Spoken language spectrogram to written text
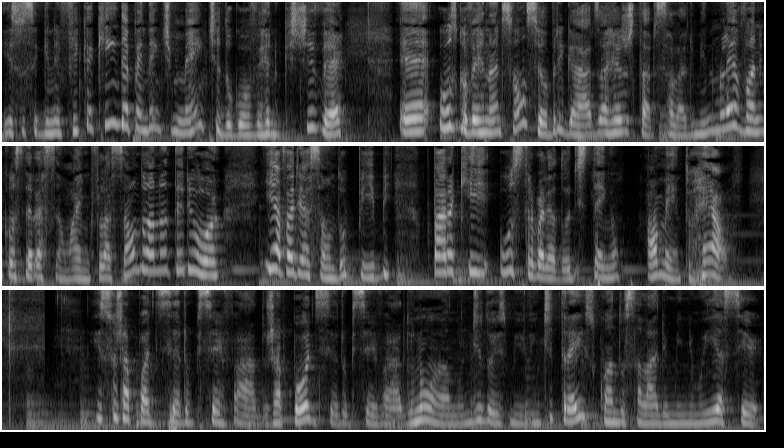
Isso significa que, independentemente do governo que estiver, é, os governantes vão ser obrigados a reajustar o salário mínimo, levando em consideração a inflação do ano anterior e a variação do PIB, para que os trabalhadores tenham aumento real. Isso já pode ser observado, já pode ser observado no ano de 2023, quando o salário mínimo ia ser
